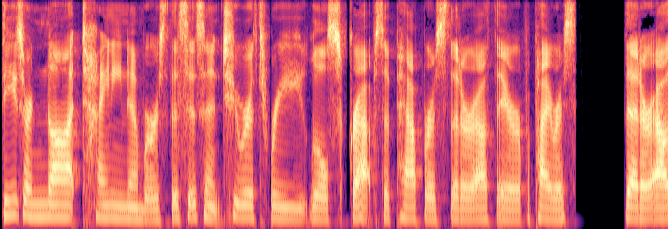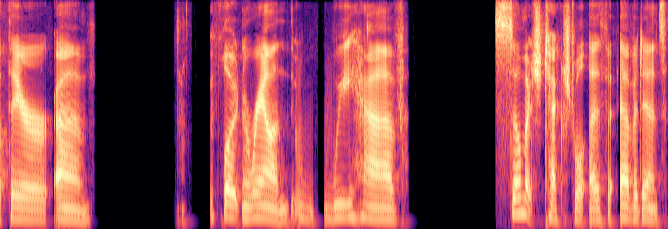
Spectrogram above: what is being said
these are not tiny numbers. This isn't two or three little scraps of papyrus that are out there, papyrus that are out there um, floating around. We have so much textual ev- evidence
